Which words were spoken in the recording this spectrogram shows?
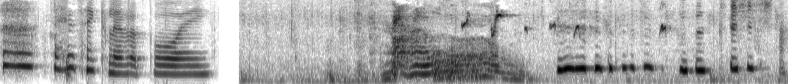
That's a clever boy. 这是啥？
